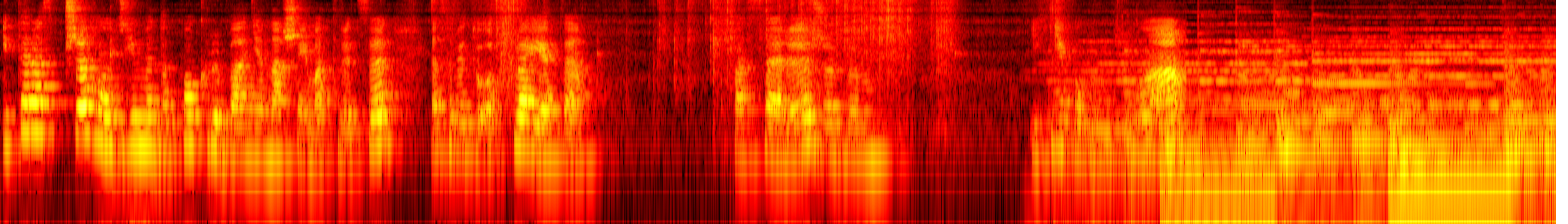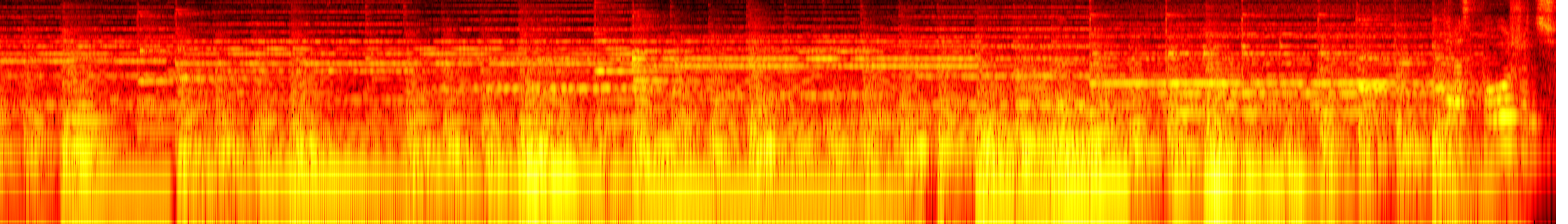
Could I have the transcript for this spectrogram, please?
I teraz przechodzimy do pokrywania naszej matrycy. Ja sobie tu odkleję te pasery, żebym ich nie pobrudziła. Teraz położyć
